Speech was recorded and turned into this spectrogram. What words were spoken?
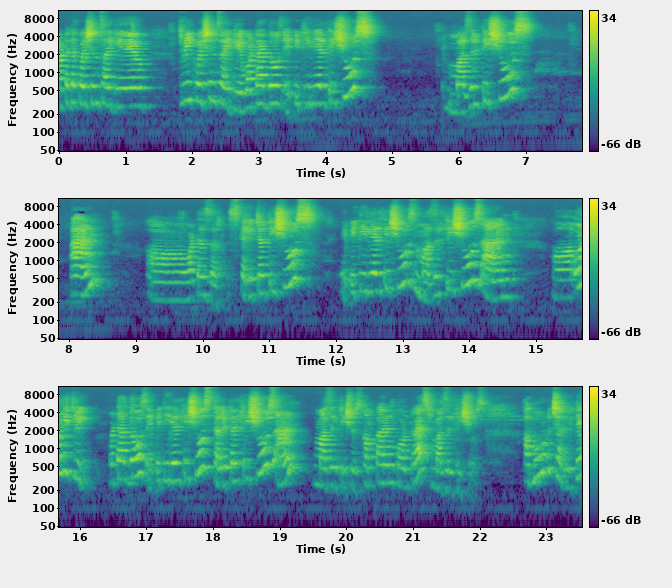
what are the questions I gave three questions I gave what are those epithelial tissues muscle tissues and what is that skeletal tissues epithelial tissues muscle tissues and uh, only three what are those epithelial tissues skeletal tissues and muscle tissues compare and contrast muscle tissues ఆ మూడు చదివితే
